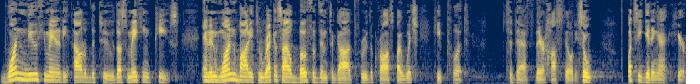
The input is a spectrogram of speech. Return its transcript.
One new humanity out of the two, thus making peace. And in one body to reconcile both of them to God through the cross by which he put to death their hostility. So what's he getting at here?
